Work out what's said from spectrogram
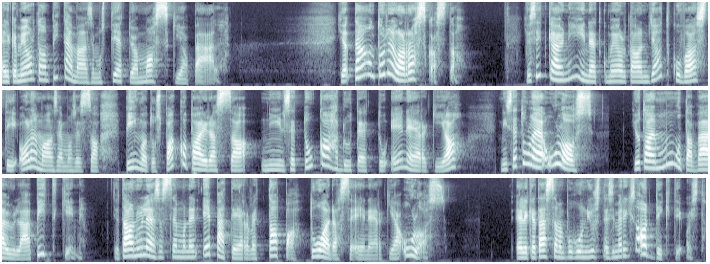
Eli me joudutaan pitämään semmoista tiettyä maskia päällä. Ja tämä on todella raskasta. Ja sitten käy niin, että kun me joudutaan jatkuvasti olemaan semmoisessa pingotuspakkopaidassa, niin se tukahdutettu energia, niin se tulee ulos jotain muuta väylää pitkin. Ja tämä on yleensä semmoinen epäterve tapa tuoda se energia ulos. Eli tässä mä puhun just esimerkiksi addiktioista.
